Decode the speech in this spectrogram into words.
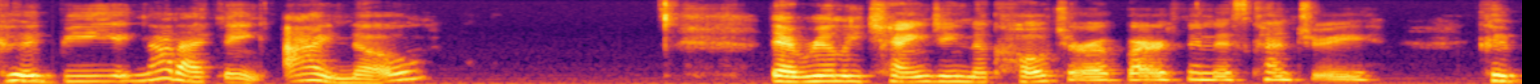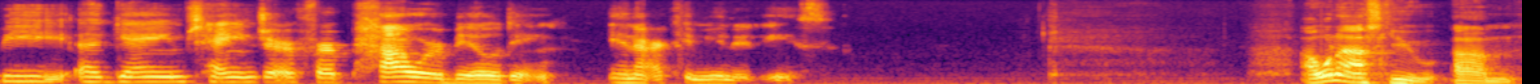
could be, not I think, I know that really changing the culture of birth in this country could be a game changer for power building in our communities. I want to ask you um,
